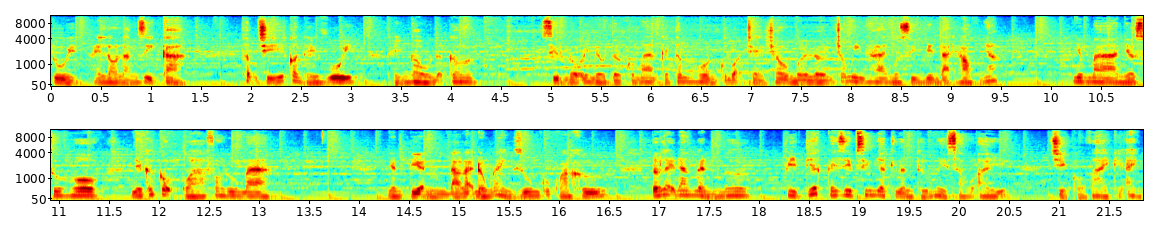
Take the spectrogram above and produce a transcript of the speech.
tủi hay lo lắng gì cả Thậm chí còn thấy vui, thấy ngầu nữa cơ Xin lỗi nếu tớ có mang cái tâm hồn của bọn trẻ trâu mới lớn trong mình hai một sinh viên đại học nhé. Nhưng mà nhớ Suho, nhớ các cậu quá Foruma. Nhân tiện đào lại đống ảnh zoom của quá khứ, tớ lại đang ngẩn ngơ vì tiếc cái dịp sinh nhật lần thứ 16 ấy chỉ có vài cái ảnh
